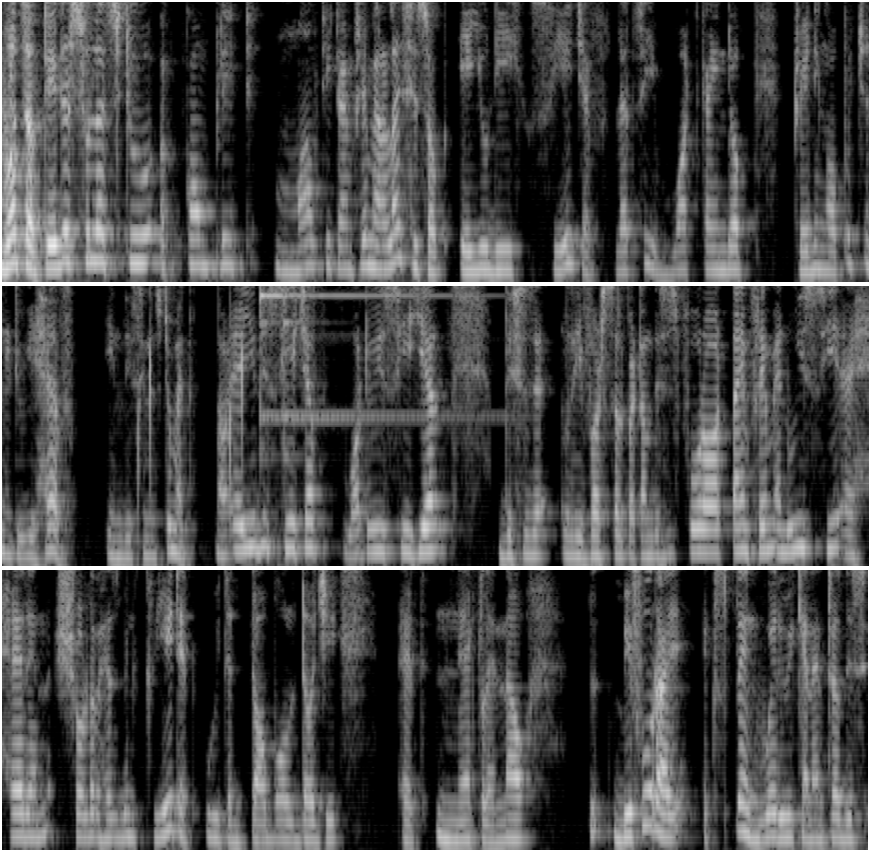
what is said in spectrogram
What's up, traders? So let's do a complete multi-time frame analysis of AUD CHF. Let's see what kind of trading opportunity we have in this instrument. Now AUD CHF, what do you see here? This is a reversal pattern. This is four hour time frame, and we see a head and shoulder has been created with a double doji at neckline. Now before I explain where we can enter this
